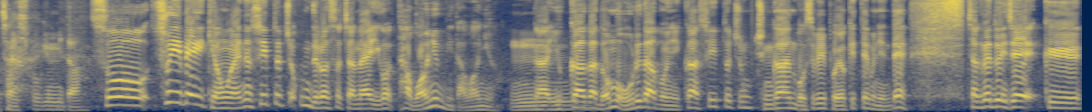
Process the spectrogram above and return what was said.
답답한 시국입니다. 수어, 수입의 경우에는 수입도 조금 늘었었잖아요. 이거 다 원유입니다. 원유. 음. 그러니까 유가가 너무 오르다 보니까 수입도 좀 증가한 모습을 보였기 때문인데 자 그래도 이제 그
